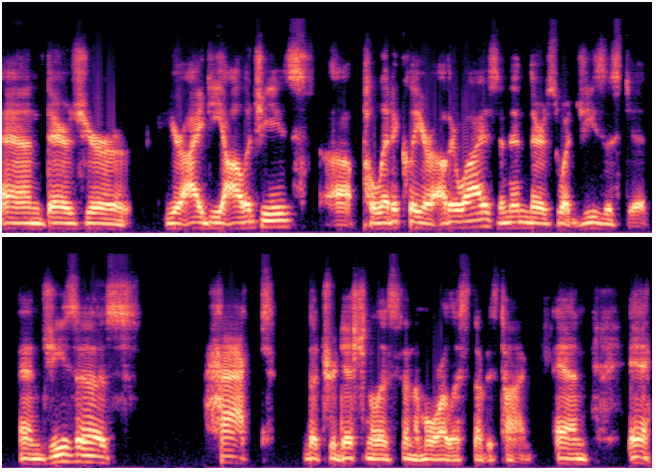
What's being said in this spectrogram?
and there's your your ideologies uh, politically or otherwise and then there's what jesus did. And jesus hacked the traditionalists and the moralists of his time and eh,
